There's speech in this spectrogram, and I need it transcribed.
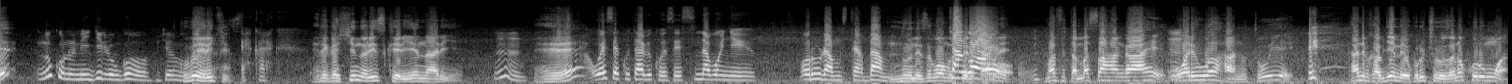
Eh? N'ukuntu nigirira ubwoba byo. Kubera iki? Eh, erega kino risike riye nariye Mm. eh? Wese kutabikoze sinabonye wari uri Amsterdam. None se kuba mu Cyangwa- Amsterdam mpafite amasaha angahe? Uwo ari ahantu utuye? Kandi bikaba byemewe kurucuruza no kurunywa.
